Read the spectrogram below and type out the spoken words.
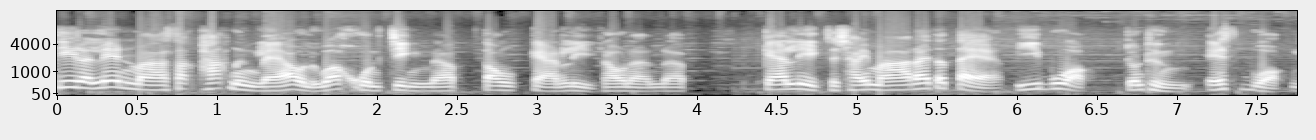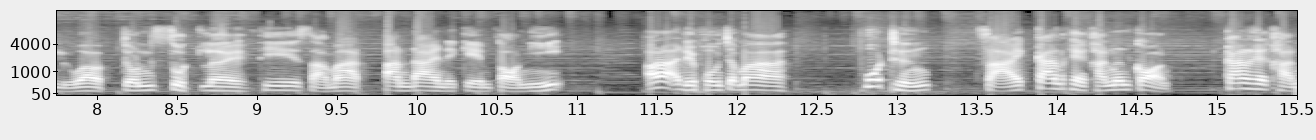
ที่เล่นมาสักพักหนึ่งแล้ว หรือว่าคนจริงนะครับต้องแกนลีกเท่านั้นนะครับแกนลีกจะใช้ม้าได้ตั้งแต่ B บวกจนถึง S บวกหรือว่าแบบจนสุดเลยที่สามารถปั้นได้ในเกมตอนนี้เอาล่ะเดี๋ยวผมจะมาพูดถึง สายการแข่งขันกันก่อน การแข่งขัน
